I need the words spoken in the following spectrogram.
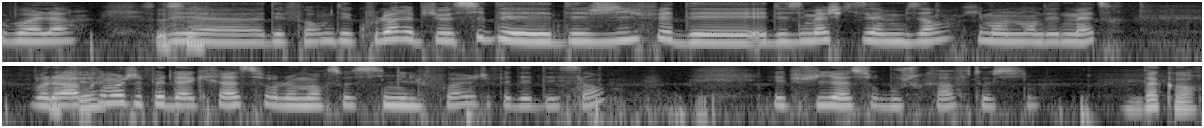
Voilà. C'est Des, ça. euh, des formes, des couleurs et puis aussi des, des gifs et des, et des images qu'ils aiment bien, qu'ils m'ont demandé de mettre. Voilà, après moi j'ai fait de la création sur le morceau 6000 fois, j'ai fait des dessins. Et puis euh, sur Bushcraft aussi. D'accord.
